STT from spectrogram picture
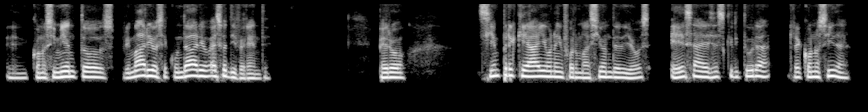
eh, conocimientos primarios, secundarios, eso es diferente. Pero siempre que hay una información de Dios, esa es escritura reconocida.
